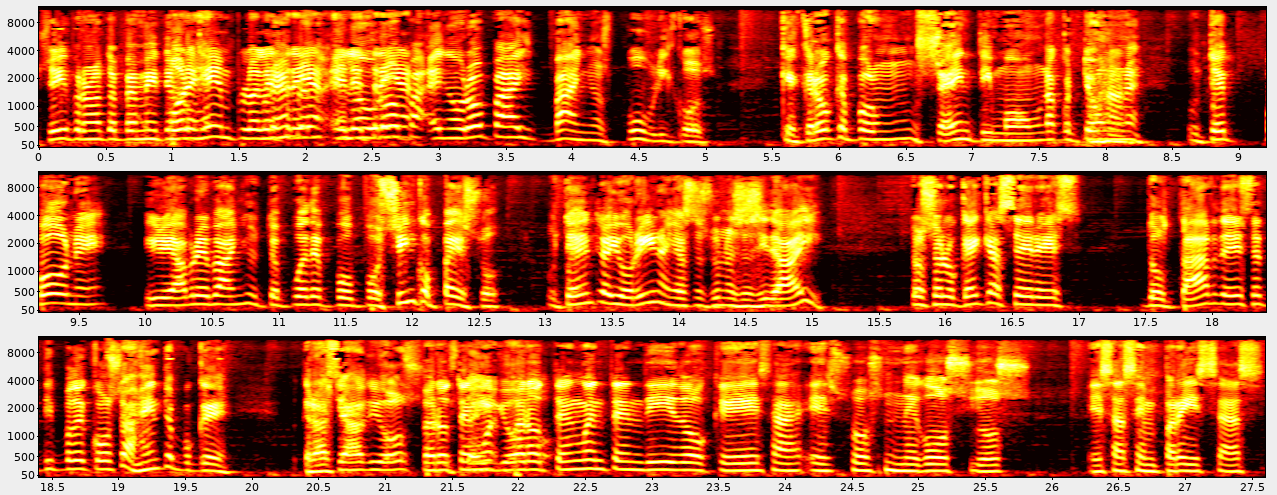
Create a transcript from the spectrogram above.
Sí, pero no te permite. Por ejemplo, el Por ejemplo, estrella- en, el estrella- Europa, en Europa hay baños públicos que creo que por un céntimo, una cuestión, una- usted pone y le abre el baño, usted puede por, por cinco pesos, Usted entra y orina y hace su necesidad ahí. Entonces lo que hay que hacer es dotar de ese tipo de cosas a gente porque gracias a Dios. Pero tengo, yo- pero tengo entendido que esa, esos negocios, esas empresas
